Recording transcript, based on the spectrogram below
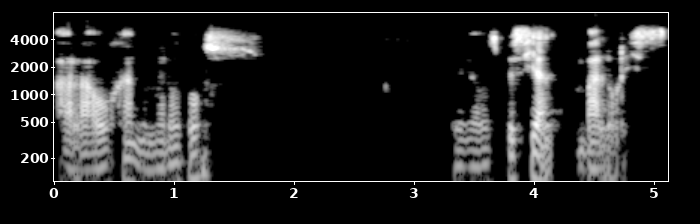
a la hoja número 2 pegado especial valores.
